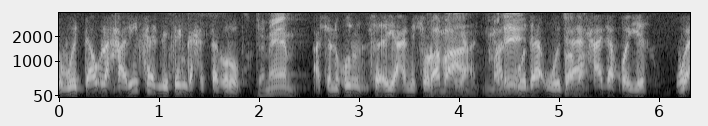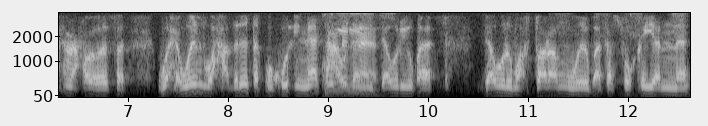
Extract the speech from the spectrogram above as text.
والدولة حريصة إن تنجح التجربة تمام عشان نكون يعني صراحة طبعاً، يعني إيه؟ وده وده طبعاً. حاجة كويسة وإحنا وحضرتك وكل الناس كل عاوزة إن. الدوري يبقى دوري محترم ويبقى تسويقيا آه،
